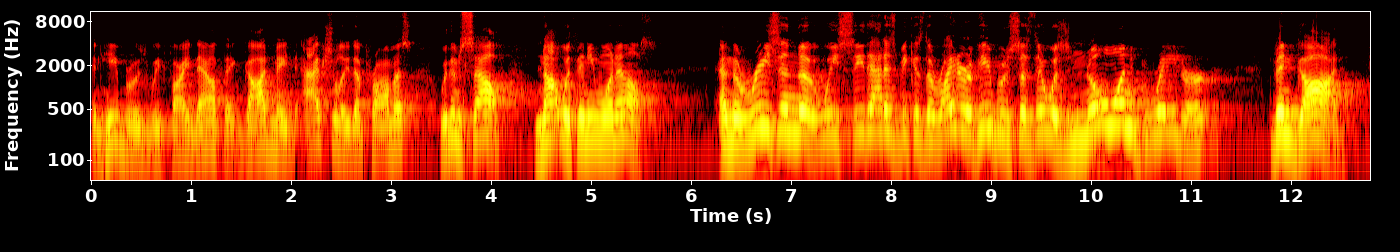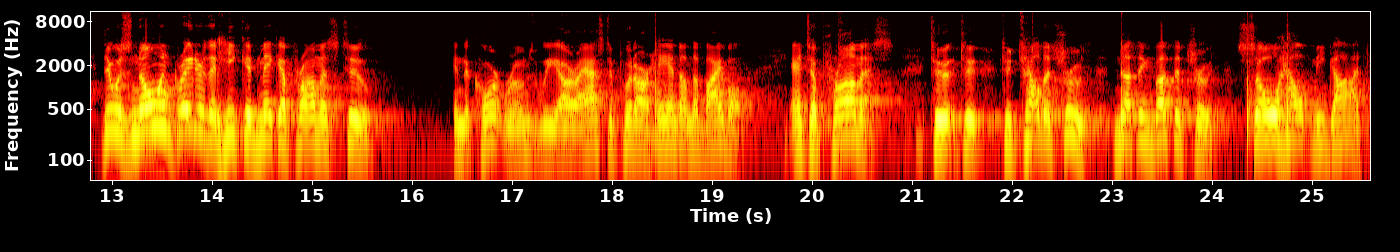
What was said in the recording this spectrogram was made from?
In Hebrews, we find out that God made actually the promise with himself, not with anyone else. And the reason that we see that is because the writer of Hebrews says there was no one greater than God. There was no one greater that he could make a promise to. In the courtrooms, we are asked to put our hand on the Bible and to promise, to, to, to tell the truth, nothing but the truth. So help me God.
